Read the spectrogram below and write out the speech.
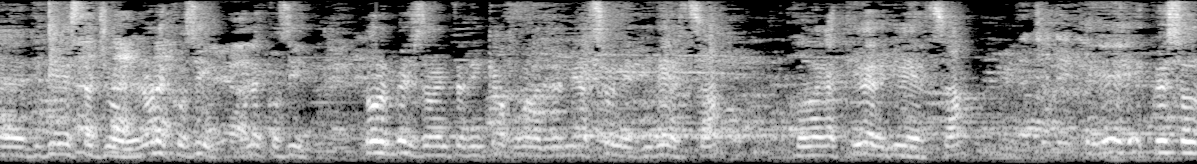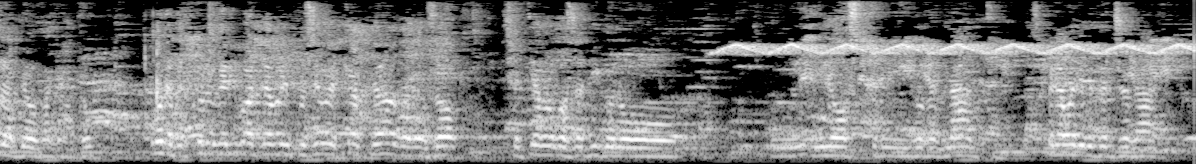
eh, di fine stagione, non è così, non è così. Loro invece sono entrati in campo con una determinazione diversa, con una cattiveria diversa e, e questo non l'abbiamo pagato. Ora per quello che riguarda il proseguo del campionato non so, sentiamo cosa dicono i nostri governanti, speriamo di poter giocare.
